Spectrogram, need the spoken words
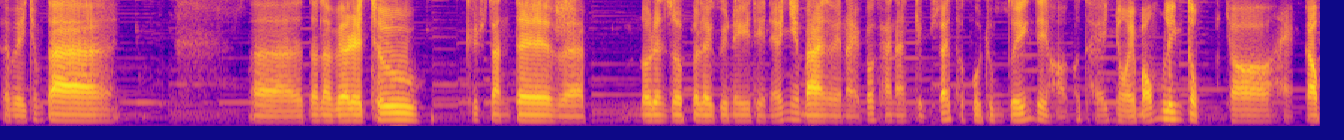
Tại vì chúng ta uh, đó là Veretout, Cristante và Lorenzo Pellegrini thì nếu như ba người này có khả năng kiểm soát ở khu trung tuyến thì họ có thể nhồi bóng liên tục cho hàng công.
